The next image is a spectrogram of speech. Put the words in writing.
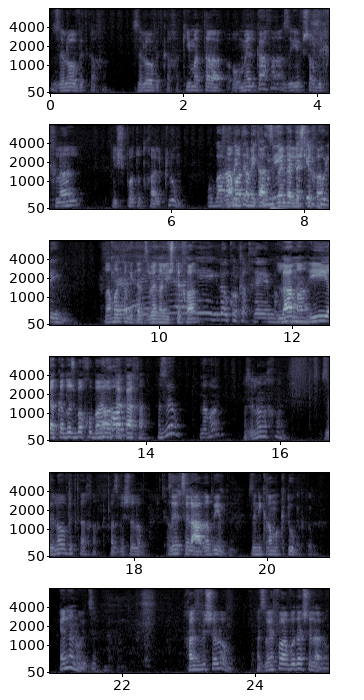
זה לא עובד ככה. זה לא עובד ככה. כי אם אתה אומר ככה, אז אי אפשר בכלל לשפוט אותך על כלום. הוא ברא את התיקונים ואת הקלקולים. למה אתה מתעצבן על אשתך? אני לא כל כך... אה, למה? היא, הקדוש ברוך הוא ברא אותה נכון. ככה. אז זהו. נכון. זה לא נכון. זה לא עובד ככה, חס ושלום. זה אצל הערבים. זה נקרא מכתוב. אין לנו את זה. חס ושלום. אז איפה העבודה שלנו?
